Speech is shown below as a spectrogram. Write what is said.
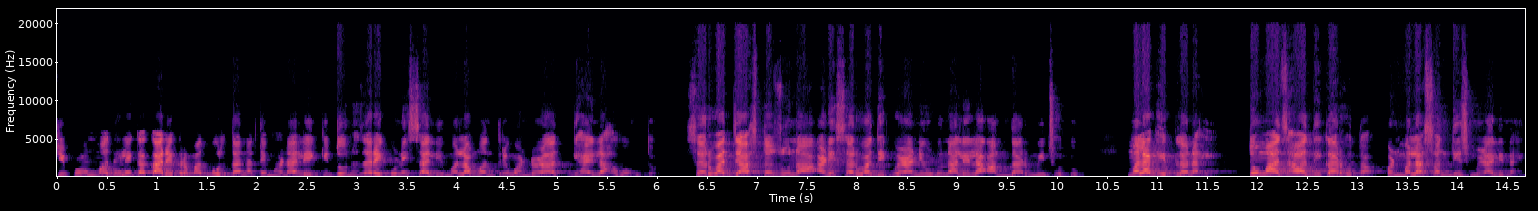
चिपळूण मधील एका कार्यक्रमात बोलताना ते म्हणाले की दोन हजार एकोणीस साली मला मंत्रिमंडळात घ्यायला हवं होतं. सर्वात जास्त जुना आणि सर्वाधिक वेळा निवडून आलेला आमदार मीच होतो. मला घेतलं नाही. तो माझा अधिकार होता पण मला संधीच मिळाली नाही.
